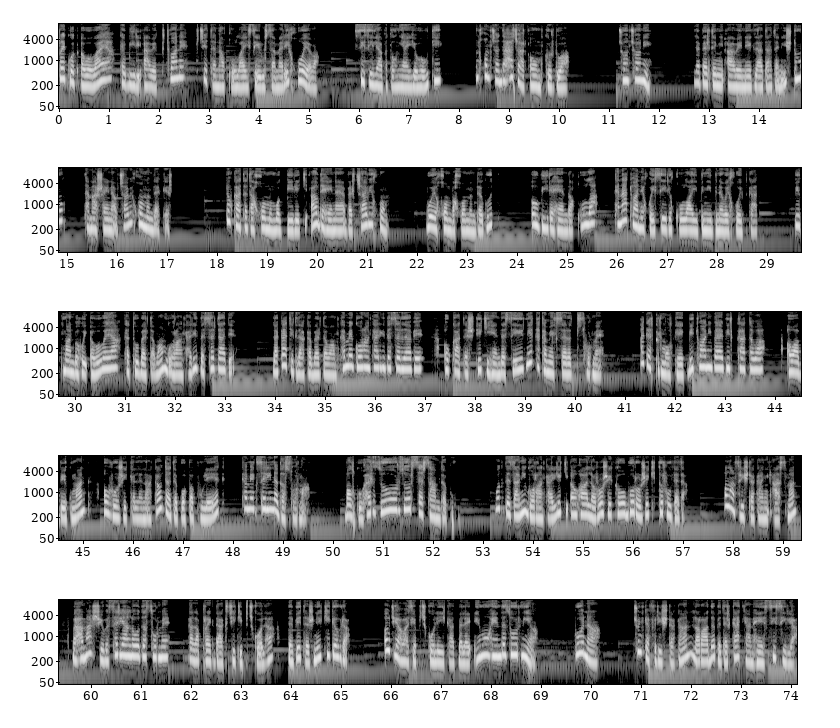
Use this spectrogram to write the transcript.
ڕێک وەک ئەوە وایە کە بیری ئاوێک بتوانێ بچێتە ناو قوڵایی سیر و سەمەرەی خۆیەوە سیسیلا بە دڵنیاییەوە وتی من خۆم چەندەها جار ئەوم کردووە چۆن چۆنی لە بەردەمی ئاوێنەیەکدا دادەنیشتم و تەماشای ناوچوی خۆمم دەکرد لەو کاتە تا خۆمم وەک بیرێکی ئاو دەهێنایە بەرچاوی خۆم بۆیە خۆم بە خۆمم دەگوت ئەو بیرە هێندە قوڵە کە ناتوانێت خۆی سەیری قوڵایی بنی بنەوەی خۆی بکات بێگومان بەهۆی ئەوەوەیە کە تۆ بەردەوام گۆڕانکاریت بەسەردا دێ لە کاتێکدا کە بەردەوام کەمێک گۆڕانکاری بەسەردا بێ ئەو کاتە شتێکی هێندە سیر نییە کە کەمێک سرت بسوڕمێ ئەگەر کرمۆڵکەیەک بیتوانی بای بیر بکاتەوە ئەوە بێگومان ئەو ڕۆژی کە لە ناکاودا دەبووە پەپولەیەک کەمێک سەری نەدەسوڕما بەڵکو هەر زۆر زۆر سەرسام دەبوو وەک دەزانی گۆڕانکاریەکی ئەوها لە ڕۆژێکەوە بۆ ڕۆژێکی تر ڕوودەدا بەڵام فریشتەکانی ئاسمان بە هەمان شێوە سەریان لەوە دەسوڕمێ کە لە پڕێک داکچێکی بچکۆلە دەبێتە ژنێکی گەورە ئەو جیاوازیە بچکۆلەی کات بەلای ئێمە و هێندە زۆر نییە بۆ نا چونکە فریشتەکان لە ڕادە بە دەرکاتیان هەیە سیسیلیا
